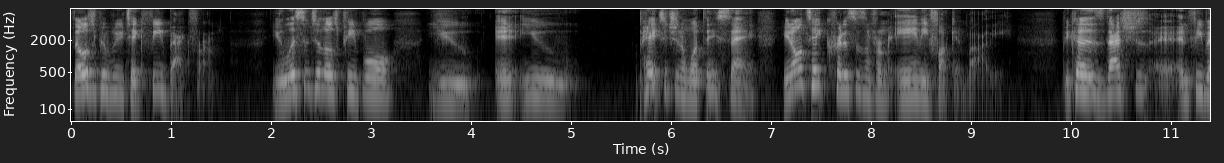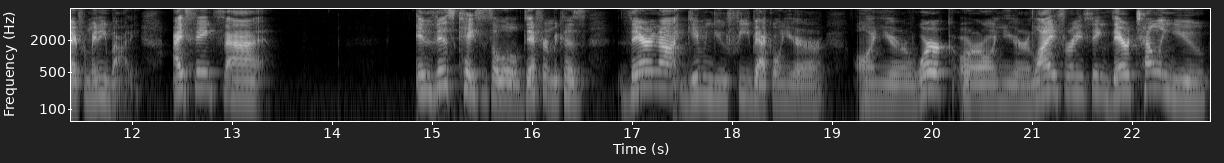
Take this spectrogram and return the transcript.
Those are people you take feedback from. You listen to those people you it, you pay attention to what they say. You don't take criticism from any fucking body because that's just and feedback from anybody. I think that in this case it's a little different because they're not giving you feedback on your on your work or on your life or anything. They're telling you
